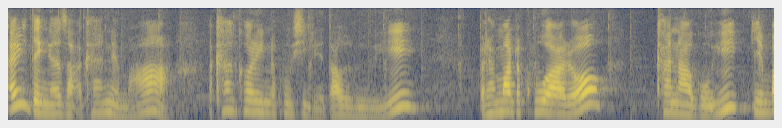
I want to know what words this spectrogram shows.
အဲ့ဒီသင်ခန်းစာအခန်းနှစ်မှာ အခန်းခေါ်ရီနှစ်ခုရှိတယ်တောက်သူကြီးပထမတစ်ခုကတော့ခန္ဓာကိုယ်ဤပြင်ပ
